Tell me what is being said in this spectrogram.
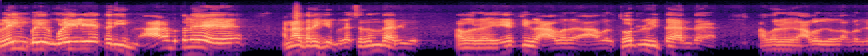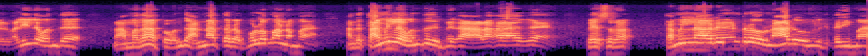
விளையும் பயிர் முளையிலேயே தெரியும். ஆரம்பத்திலே அண்ணாதுரைக்கு மிகச்சிறந்த அறிவு. அவர் இயக்கி அவர் அவர் தோற்றுவித்த அந்த அவர் அவர் அவர்கள் வழியில் வந்த நாம தான் இப்போ வந்து அண்ணாத்தரை மூலமாக நம்ம அந்த தமிழை வந்து மிக அழகாக பேசுகிறோம் தமிழ்நாடுன்ற ஒரு நாடு உங்களுக்கு தெரியுமா?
